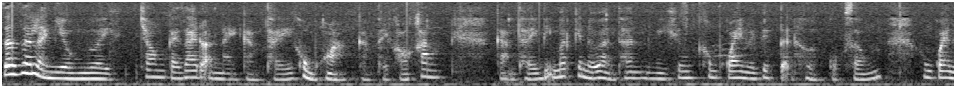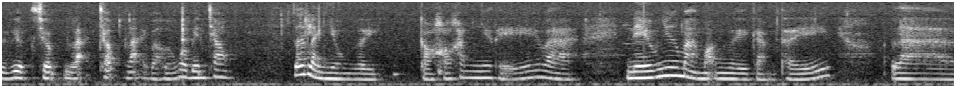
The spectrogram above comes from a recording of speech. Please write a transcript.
Rất rất là nhiều người trong cái giai đoạn này cảm thấy khủng hoảng cảm thấy khó khăn cảm thấy bị mất kết nối bản thân vì không không quen với việc tận hưởng cuộc sống không quen với việc chậm lại chậm lại và hướng vào bên trong. Rất là nhiều người có khó khăn như thế và nếu như mà mọi người cảm thấy là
